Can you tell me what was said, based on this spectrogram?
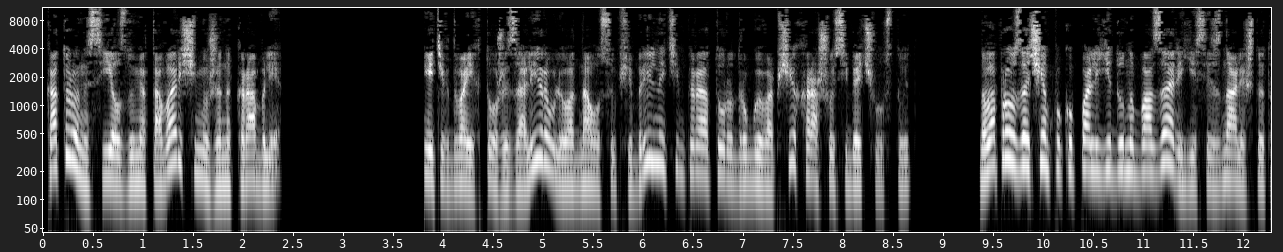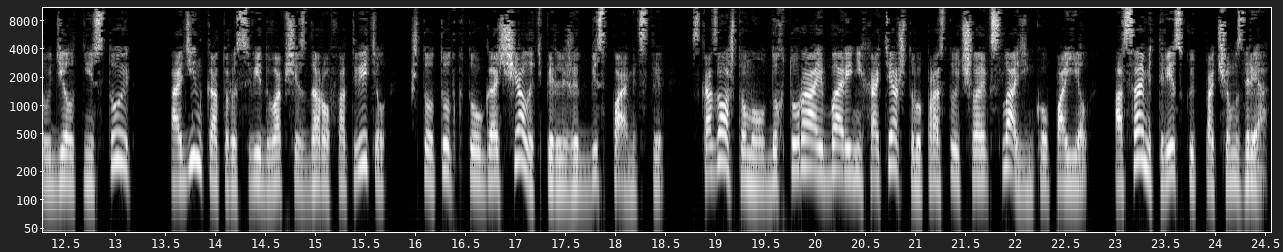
которые он съел с двумя товарищами уже на корабле. Этих двоих тоже изолировали, у одного субфибрильная температура, другой вообще хорошо себя чувствует. На вопрос, зачем покупали еду на базаре, если знали, что этого делать не стоит, один, который с виду вообще здоров, ответил, что тот, кто угощал и теперь лежит в беспамятстве, сказал, что, мол, доктора и бари не хотят, чтобы простой человек сладенького поел, а сами трескают почем зря.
